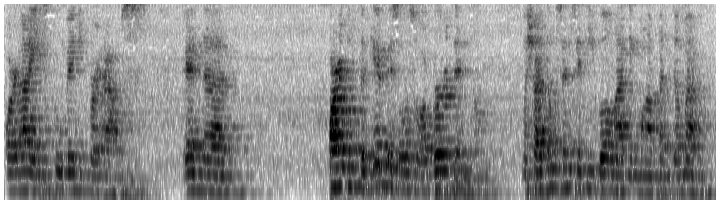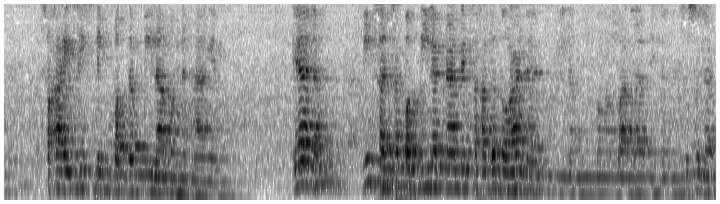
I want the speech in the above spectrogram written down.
or eyes, too many perhaps. And uh, part of the gift is also a burden. No? Masyadong sensitibo ang ating mga pandama sa kahit simpleng pagdampi lamang ng hangin. Kaya lang, minsan sa pagdilat natin sa katotohanan, bilang mga bata din na nagsusulat,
